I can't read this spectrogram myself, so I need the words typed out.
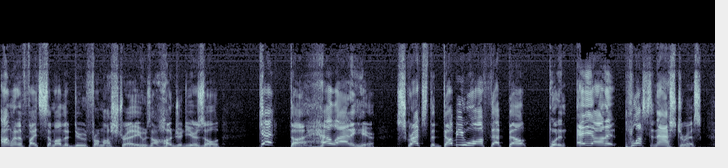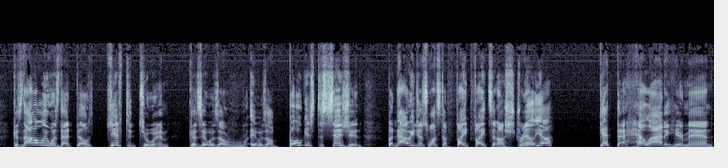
I'm going to fight some other dude from Australia who's 100 years old. Get the hell out of here. Scratch the W off that belt, put an A on it, plus an asterisk. Because not only was that belt gifted to him, because it was a it was a bogus decision, but now he just wants to fight fights in Australia. Get the hell out of here, man.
